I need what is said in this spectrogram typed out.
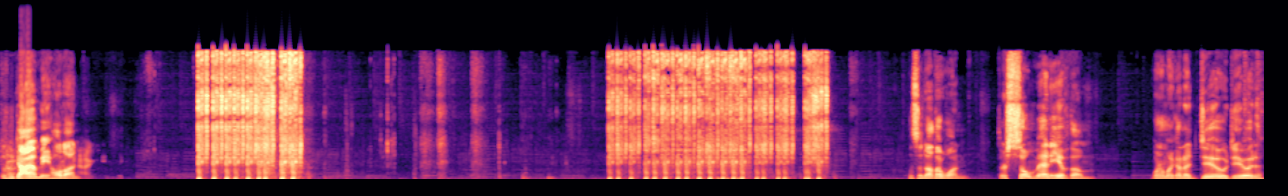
There's a guy on me, hold on. There's another one. There's so many of them. What am I gonna do, dude?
